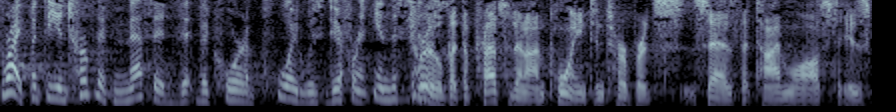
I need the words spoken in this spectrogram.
right, but the interpretive method that the court employed was different in the sense. True, but the precedent on point interprets says that time lost is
